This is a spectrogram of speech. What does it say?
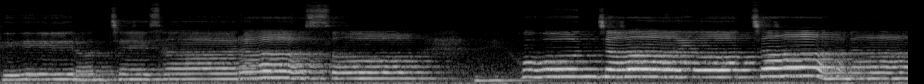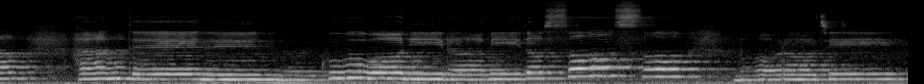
그런 채 살았어 늘 혼자였잖아 한때는 널 구원이라 믿었었어 멀어지기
